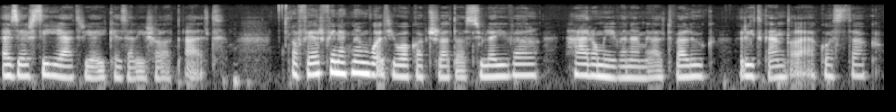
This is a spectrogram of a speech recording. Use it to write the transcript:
ezért pszichiátriai kezelés alatt állt. A férfinek nem volt jó a kapcsolata a szüleivel, három éve nem élt velük, ritkán találkoztak.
